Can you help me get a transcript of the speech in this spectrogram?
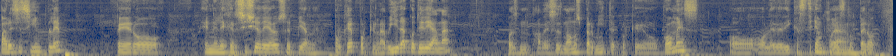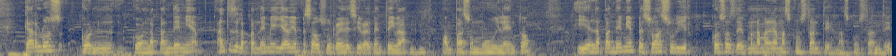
parece simple, pero en el ejercicio diario se pierde. ¿Por qué? Porque en la vida cotidiana, pues a veces no nos permite, porque o comes o, o le dedicas tiempo a Claro. esto. Pero Carlos, con, con la pandemia, antes de la pandemia ya había empezado sus redes y realmente iba a un paso muy lento. Y en la pandemia empezó a subir cosas de una manera más constante, más constante.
